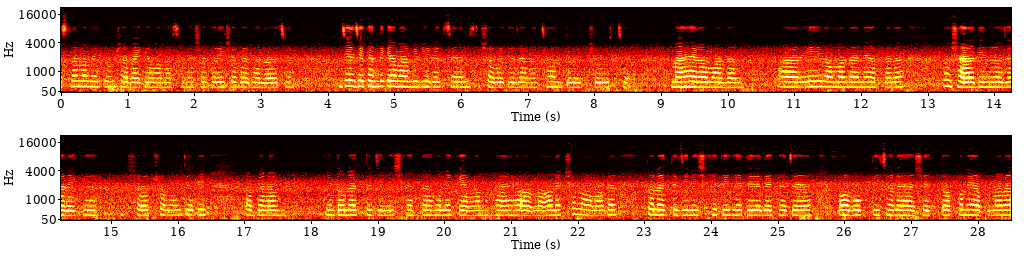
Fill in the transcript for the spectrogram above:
আসসালামু আলাইকুম, সবাই কেমন আছেন? আশা করি সবাই ভালো আছেন। যে যেখান থেকে আমার ভিডিও দেখছেন, সবাইকে জানাচ্ছে আন্তরিক শুভেচ্ছা। মাহে রমাদান। আর এই রমাদানে আপনারা সারাদিন রোজা রেখে সব সময় যদি আপনারা তোলাক্ত জিনিস খান, তাহলে কেমন হয়? অনেক সময় আমাদের তোলাক্ত জিনিস খেতে খেতে দেখা যায় অভক্তি চলে আসে, তখনই আপনারা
